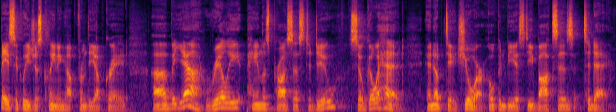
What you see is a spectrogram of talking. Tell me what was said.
basically just cleaning up from the upgrade. Uh, but yeah, really painless process to do. So go ahead and update your OpenBSD boxes today.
